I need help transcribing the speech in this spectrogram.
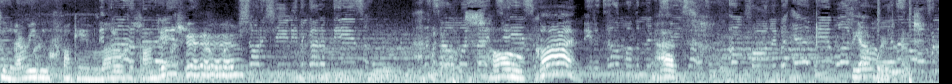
Dude, I really fucking love the foundation. My oh, God, looks so good. Yes. See, I'm wear different.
